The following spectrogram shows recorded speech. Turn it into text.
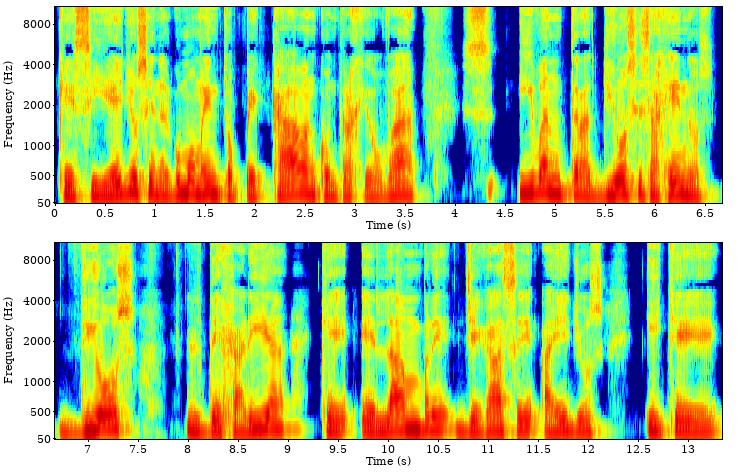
que si ellos en algún momento pecaban contra Jehová, iban tras dioses ajenos, Dios dejaría que el hambre llegase a ellos y que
